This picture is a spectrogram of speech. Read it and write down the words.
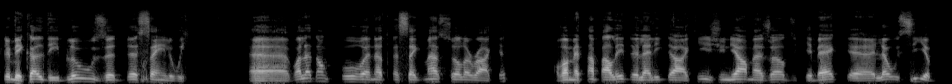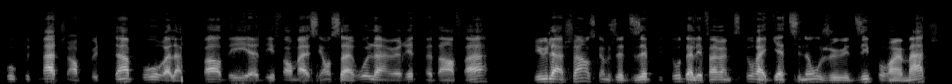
Club École des Blues de Saint-Louis. Euh, voilà donc pour notre segment sur le Rocket. On va maintenant parler de la Ligue de hockey junior majeur du Québec. Euh, là aussi, il y a beaucoup de matchs en peu de temps pour euh, la plupart euh, des, formations. Ça roule à un rythme d'enfer. J'ai eu la chance, comme je le disais plus tôt, d'aller faire un petit tour à Gatineau jeudi pour un match.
